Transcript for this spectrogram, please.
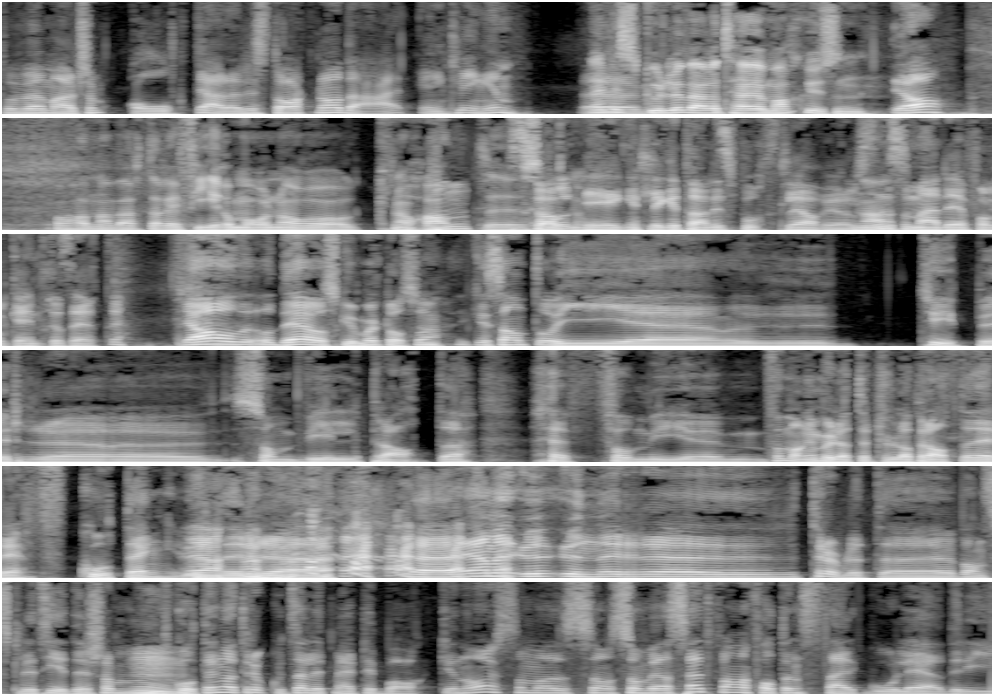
For hvem er det som alltid er der i start nå? Det er egentlig ingen. Nei, det Eh, skulle være Terje Markussen, ja, og han har vært der i fire måneder og Og knapt han eh, skal uh, egentlig ikke ta de sportslige avgjørelsene, Nei. som er det folk er interessert i. Ja, og og det er jo skummelt også, ikke sant? Å gi eh, typer uh, som vil prate, for, mye, for mange muligheter til å prate. Ref. Koteng under, ja. uh, ja, under uh, trøblete, vanskelige tider. Som Mm. Koteng har trukket seg litt mer tilbake nå, som, som, som vi har sett. For han har fått en sterk, god leder i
